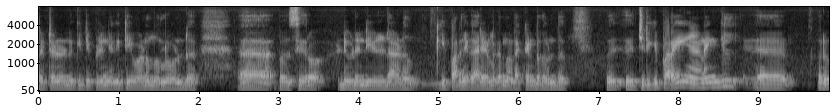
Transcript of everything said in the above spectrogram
റിട്ടേൺ ഓൺ ഇക്വിറ്റി ഇപ്പോഴും നെഗറ്റീവ് ആണെന്നുള്ളതുകൊണ്ട് ഇപ്പോൾ സീറോ ഡിവിഡൻഡ് ഈൽഡാണ് ഈ പറഞ്ഞ കാര്യങ്ങളൊക്കെ നടക്കേണ്ടതുണ്ട്. ചുരുക്കി പറയുകയാണെങ്കിൽ ഒരു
